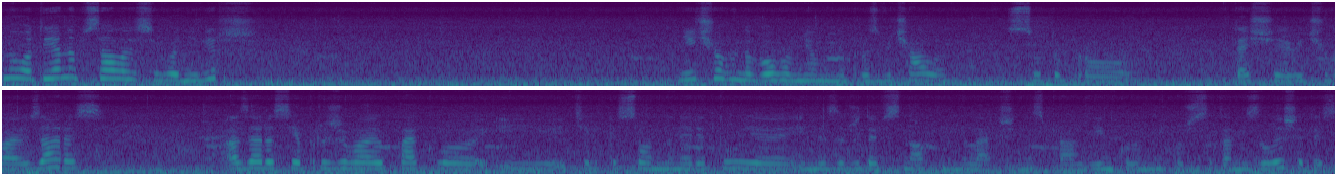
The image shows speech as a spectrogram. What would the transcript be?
Ну от я написала сьогодні вірш. Нічого нового в ньому не прозвучало. Суто про те, що я відчуваю зараз. А зараз я проживаю пекло і тільки сон мене рятує, і не завжди в снах мені легше насправді. Інколи мені хочеться там і залишитись.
